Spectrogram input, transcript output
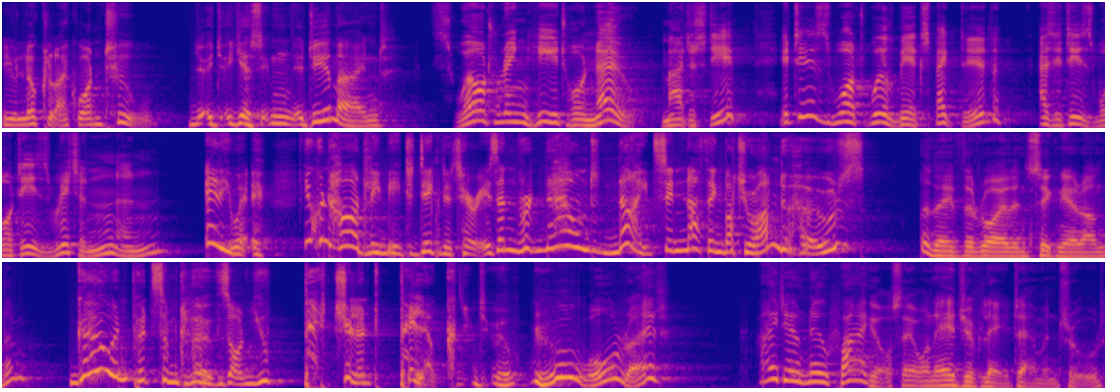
You look like one too. Y- yes, mm, do you mind? Sweltering heat or no, Majesty, it is what will be expected, as it is what is written, and. Anyway, you can hardly meet dignitaries and renowned knights in nothing but your underhose. They've the royal insignia on them. Go and put some clothes on, you petulant pillock. Oh, oh, all right. I don't know why you're so on edge of late, Ermintrude.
